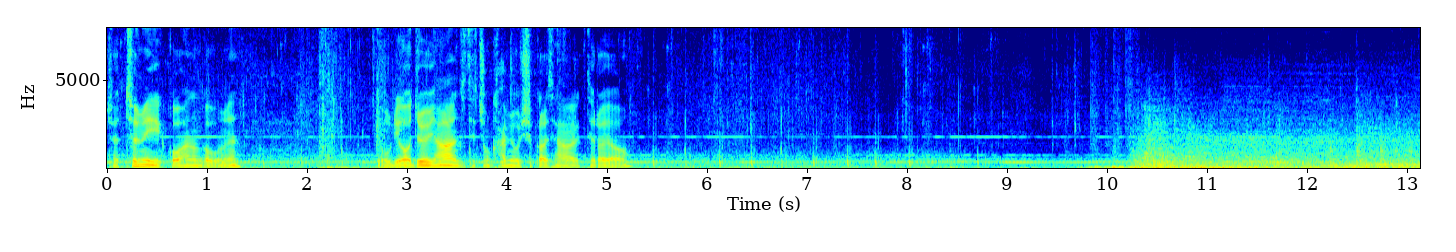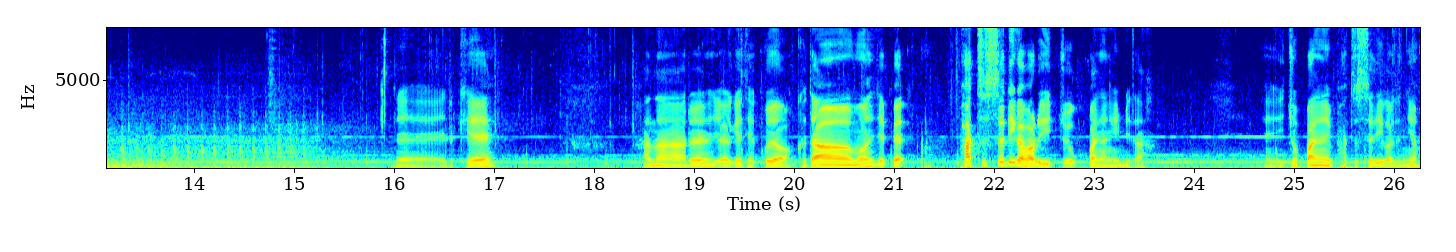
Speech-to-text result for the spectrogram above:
저 틈이 있고 하는 거 보면 우리 어디로 향하는지 대충 감이 오실 거라 생각이 들어요 이렇게 하나를 열게 됐고요. 그 다음은 이제 빼, 파트 3가 바로 이쪽 방향입니다. 네, 이쪽 방향이 파트 3거든요.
